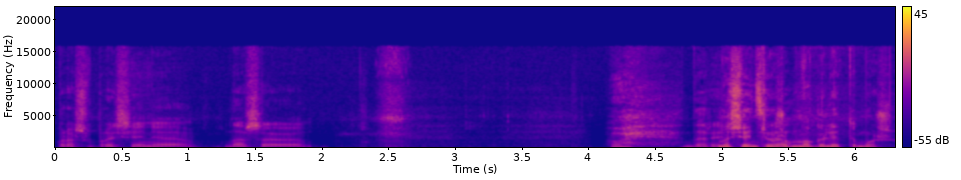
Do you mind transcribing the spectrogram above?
прошу прощения, наша... Ой, да, Ну, сегодня тебе уже много лет, ты можешь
